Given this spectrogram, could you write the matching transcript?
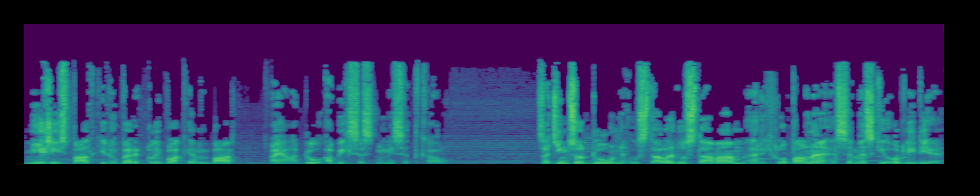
Míří zpátky do Berkeley vlakem Bart a já jdu, abych se s nimi setkal. Zatímco jdu, neustále dostávám rychlopalné SMSky od Lidie,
